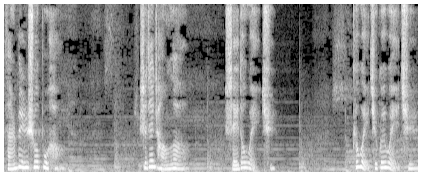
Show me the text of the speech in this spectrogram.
反而被人说不好，时间长了，谁都委屈。可委屈归委屈，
